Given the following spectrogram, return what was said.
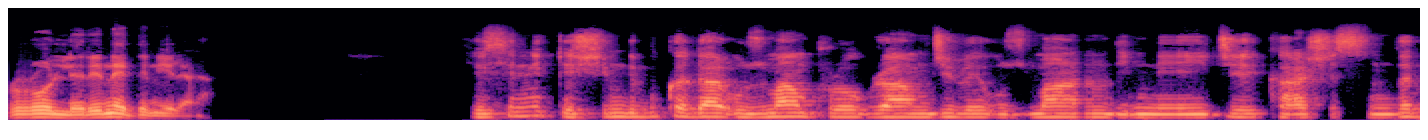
rolleri nedeniyle. Kesinlikle şimdi bu kadar uzman programcı ve uzman dinleyici karşısında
